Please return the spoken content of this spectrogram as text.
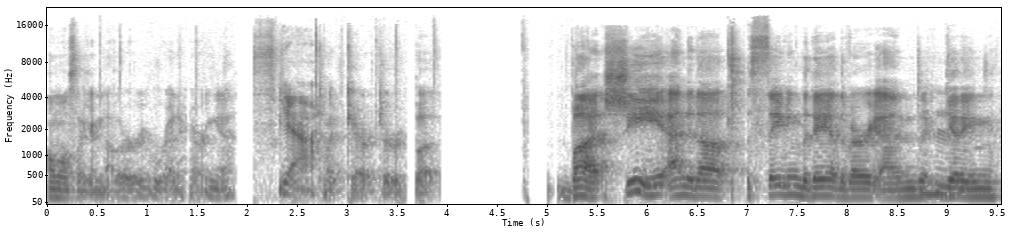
almost like another red herring Yeah. type character, but but she ended up saving the day at the very end, Mhm. getting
